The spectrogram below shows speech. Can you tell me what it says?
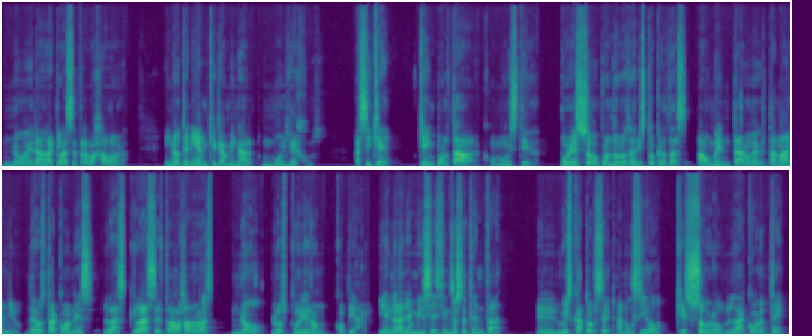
no eran la clase trabajadora y no tenían que caminar muy lejos. Así que, ¿qué importaba cómo vistieran? Por eso, cuando los aristócratas aumentaron el tamaño de los tacones, las clases trabajadoras no los pudieron copiar. Y en el año 1670, eh, Luis XIV anunció que solo la corte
